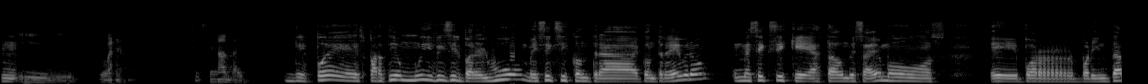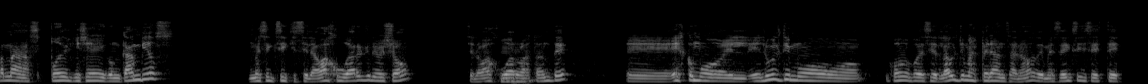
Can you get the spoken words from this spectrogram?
Mm. Y bueno, se nota ahí. Después, partido muy difícil para el Búho, Mesexis contra, contra Ebro. Un Mesexis que hasta donde sabemos eh, por, por internas puede que llegue con cambios. Un Mesexis que se la va a jugar, creo yo. Se la va a jugar bastante. Eh, es como el, el, último, ¿cómo puedo decir? La última esperanza, ¿no? De Mesexis, este,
